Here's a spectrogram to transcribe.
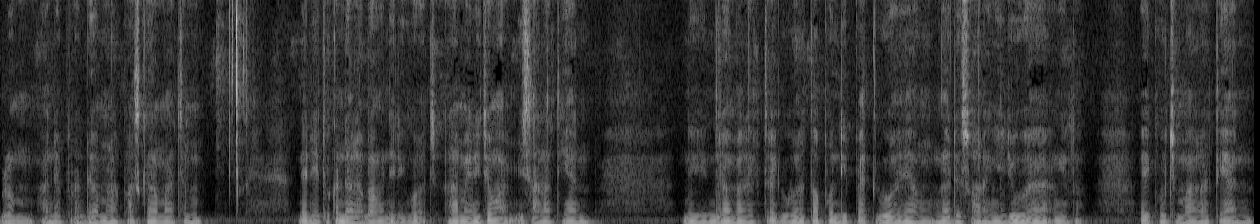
belum ada peredam lah pas segala macem jadi itu kendala banget. Jadi gue selama ini cuma bisa latihan di drum elektrik gue ataupun di pad gue yang nggak ada suaranya juga gitu. Jadi gue cuma latihan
